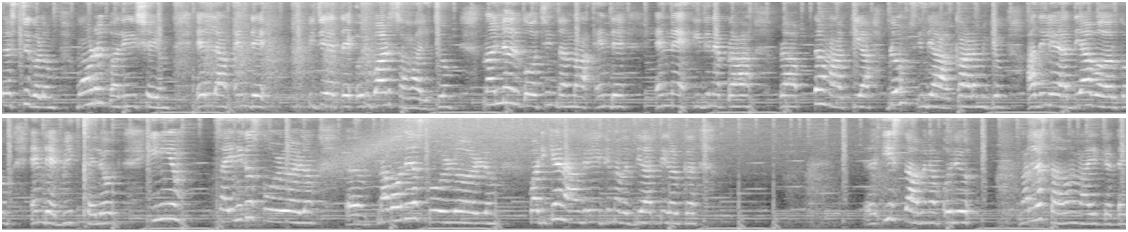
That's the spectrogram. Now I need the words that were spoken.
ടെസ്റ്റുകളും മോഡൽ പരീക്ഷയും എല്ലാം എന്റെ വിജയത്തെ ഒരുപാട് സഹായിച്ചു. നല്ലൊരു കോച്ചിങ് തന്ന എന്റെ എന്നെ ഇതിനെ പ്രാ പ്രാപ്തമാക്കിയ ബ്ലൂംസ് ഇന്ത്യ അക്കാഡമിക്കും അതിലെ അധ്യാപകർക്കും എന്റെ ബിഗ് സല്യൂട്ട് ഇനിയും സൈനിക സ്കൂളുകളിലും നവോദയ സ്കൂളുകളിലും പഠിക്കാൻ ആഗ്രഹിക്കുന്ന വിദ്യാർത്ഥികൾക്ക് ഈ സ്ഥാപനം ഒരു നല്ല സ്ഥാപനമായിരിക്കട്ടെ.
